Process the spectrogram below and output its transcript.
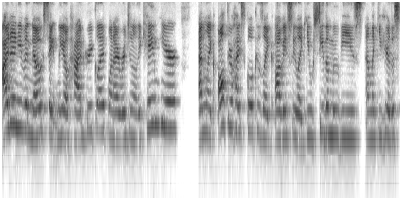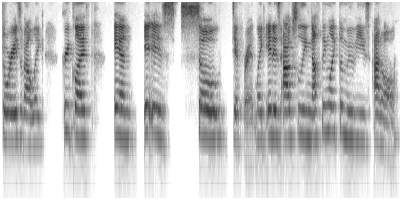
I didn't even know St. Leo had Greek life when I originally came here. And like all through high school, because like obviously like you see the movies and like you hear the stories about like Greek life and it is so different. Like it is absolutely nothing like the movies at all.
